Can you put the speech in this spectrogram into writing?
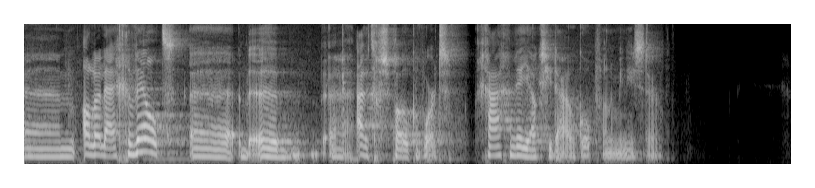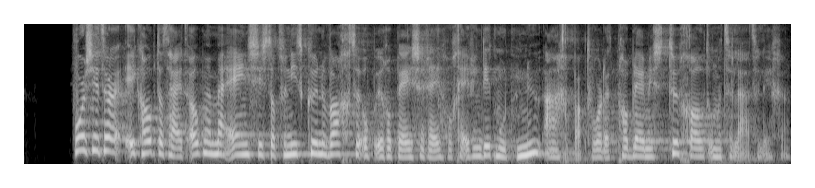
um, allerlei geweld uh, uh, uitgesproken wordt. Graag een reactie daar ook op van de minister. Voorzitter, ik hoop dat hij het ook met mij eens is dat we niet kunnen wachten op Europese regelgeving. Dit moet nu aangepakt worden. Het probleem is te groot om het te laten liggen.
